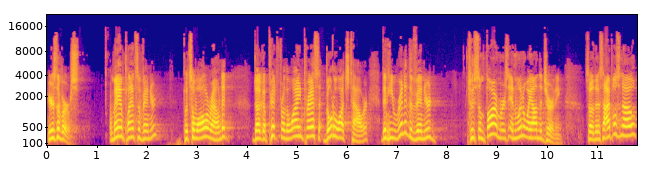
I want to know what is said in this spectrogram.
Here's the verse A man plants a vineyard, puts a wall around it, dug a pit for the wine press, built a watchtower. Then he rented the vineyard to some farmers and went away on the journey. So the disciples know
